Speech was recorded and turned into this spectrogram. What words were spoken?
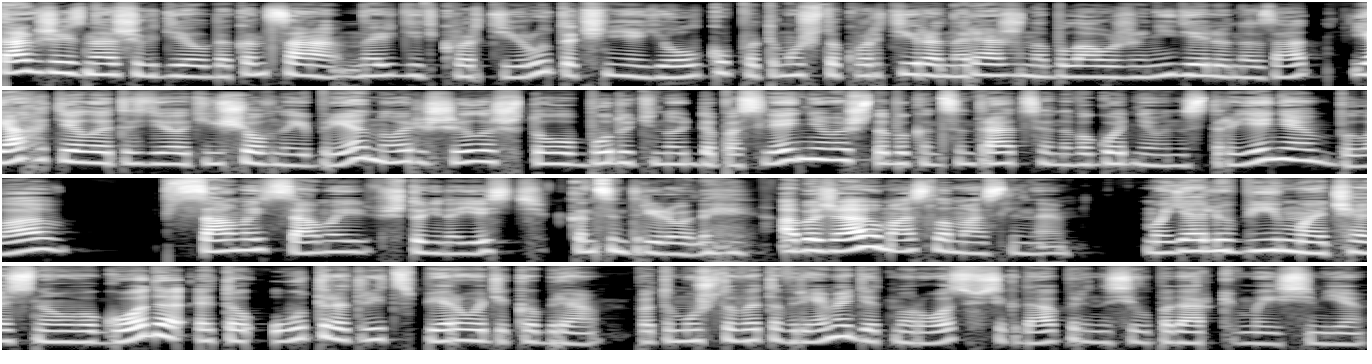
Также из наших дел до конца нарядить квартиру, точнее елку, потому что квартира наряжена была уже неделю назад. Я хотела это сделать еще в ноябре, но решила, что буду тянуть до последнего, чтобы концентрация новогоднего настроения была самой-самой, что ни на есть, концентрированной. Обожаю масло масляное. Моя любимая часть Нового года — это утро 31 декабря, потому что в это время Дед Мороз всегда приносил подарки в моей семье.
